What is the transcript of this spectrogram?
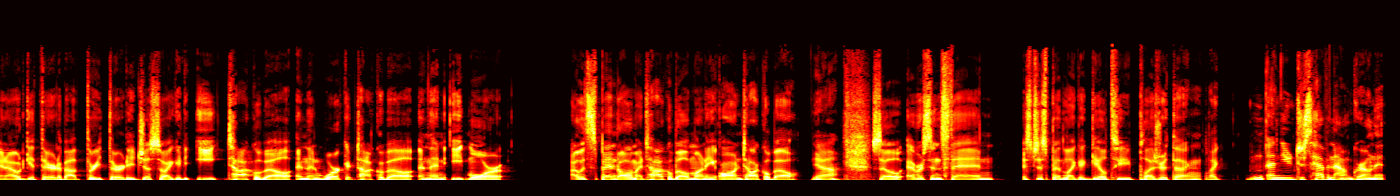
and I would get there at about three thirty just so I could eat Taco Bell and then work at Taco Bell and then eat more. I would spend all of my Taco Bell money on Taco Bell. Yeah. So ever since then, it's just been like a guilty pleasure thing. Like and you just haven't outgrown it.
